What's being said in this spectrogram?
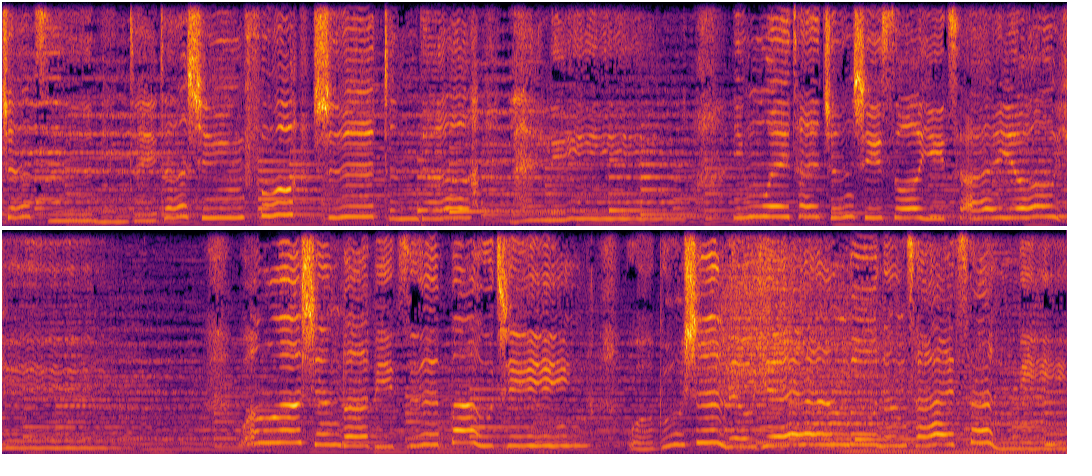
这次面对的幸福是真的来临，因为太珍惜，所以才犹豫。忘了先把彼此抱情我不是流言不能猜测你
